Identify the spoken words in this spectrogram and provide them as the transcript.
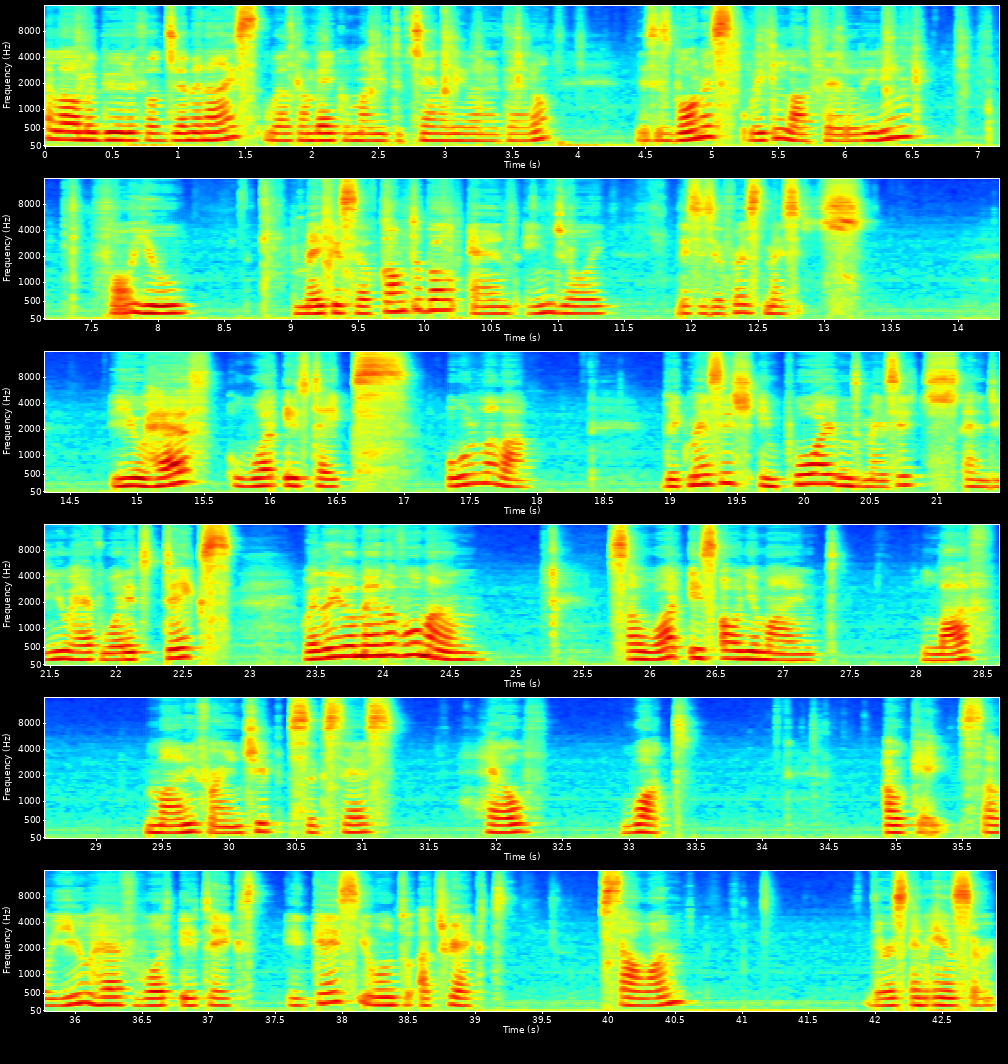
Hello my beautiful Geminis, welcome back on my YouTube channel Ivana Tarot. This is bonus weekly love tarot reading for you. Make yourself comfortable and enjoy. This is your first message. You have what it takes. Ooh la la. Big message, important message and you have what it takes whether you're a man or woman. So what is on your mind? Love, money, friendship, success, health, what? Okay, so you have what it takes in case you want to attract someone. There's an answer.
